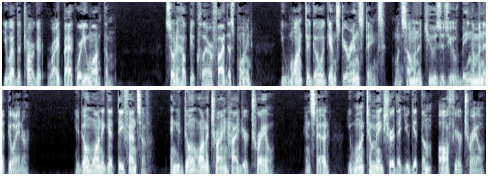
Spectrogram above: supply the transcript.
you have the target right back where you want them. So to help you clarify this point, you want to go against your instincts when someone accuses you of being a manipulator. You don't want to get defensive, and you don't want to try and hide your trail. Instead, you want to make sure that you get them off your trail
